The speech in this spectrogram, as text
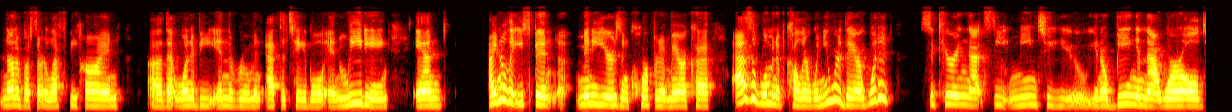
none of us are left behind uh, that want to be in the room and at the table and leading. And I know that you spent uh, many years in corporate America as a woman of color, when you were there, what did securing that seat mean to you? You know, being in that world.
